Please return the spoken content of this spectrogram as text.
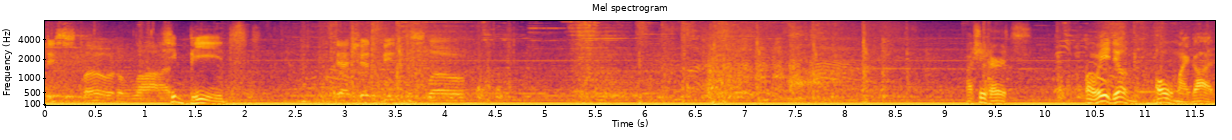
She slowed a lot. She beads. yeah, she had to beat the slow. Oh, she hurts. Oh, what are you doing? Oh my god.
